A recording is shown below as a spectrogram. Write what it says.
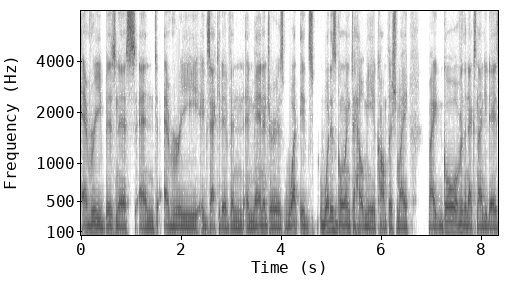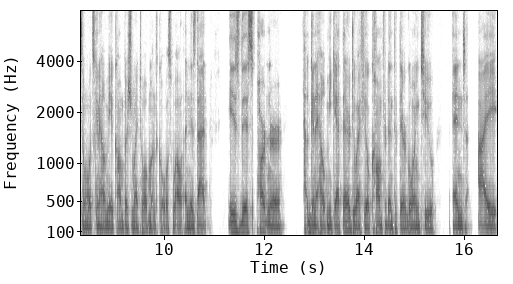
every business and every executive and, and manager is what is what is going to help me accomplish my my goal over the next 90 days and what's going to help me accomplish my 12 month goal as well. And is that is this partner going to help me get there? Do I feel confident that they're going to? And I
